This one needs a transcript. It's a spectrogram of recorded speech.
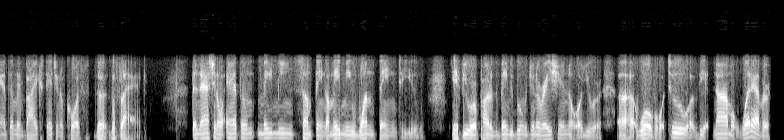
anthem, and by extension, of course, the, the flag, the national anthem may mean something or may mean one thing to you if you were a part of the baby boomer generation or you were uh, World War II or Vietnam or whatever,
